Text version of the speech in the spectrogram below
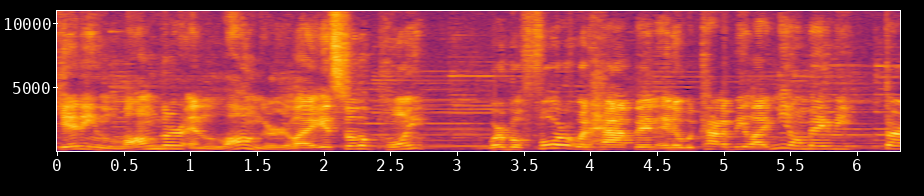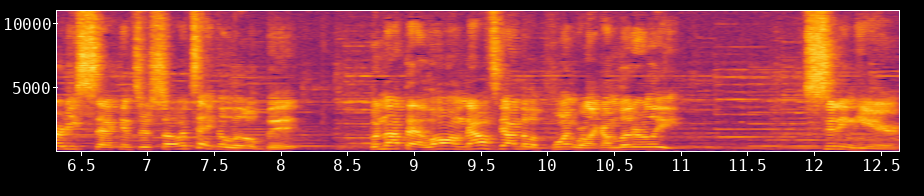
getting longer and longer? Like it's to the point where before it would happen and it would kind of be like you know maybe 30 seconds or so. It'd take a little bit, but not that long. Now it's gotten to the point where like I'm literally sitting here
